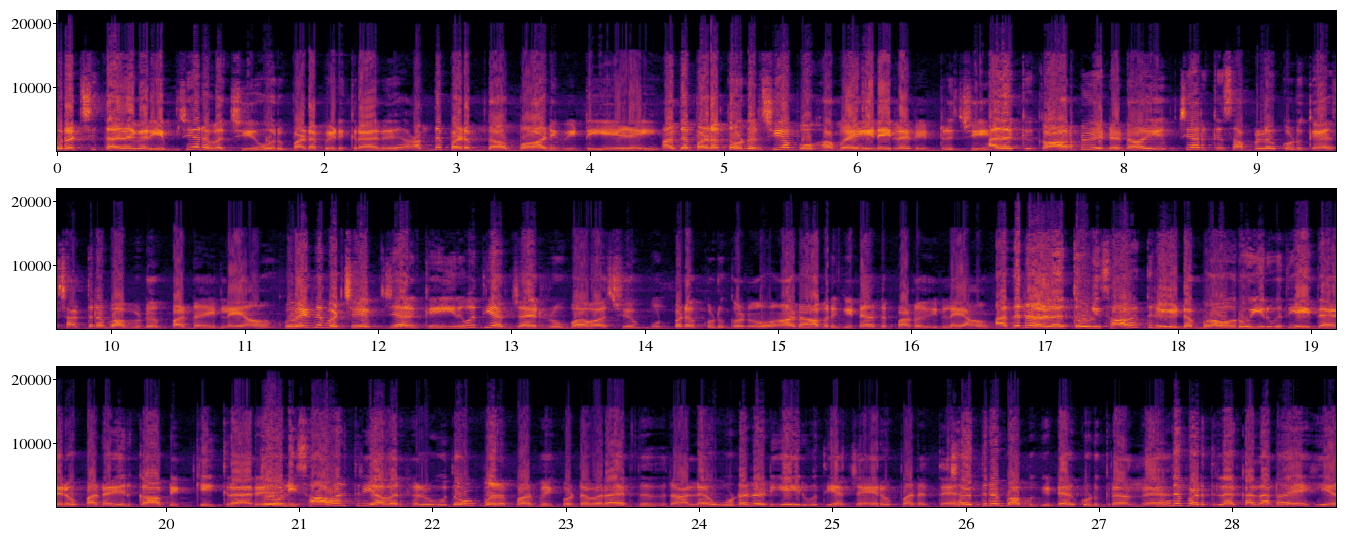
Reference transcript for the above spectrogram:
புரட்சி தலைவர் எம்ஜிஆரை வச்சு ஒரு படம் எடுக்கிறாரு. அந்த படம் தான் மாடி வீட்டு ஏழை. அந்த படம் தொடர்ச்சியா போகாம இடையில நின்றுச்சு. அதற்கு காரணம் என்னன்னா எம்ஜிஆருக்கு சம்பளம் கொடுக்க சந்திரபாபுனும் பண்ண இல்லையா குறைந்தபட்சம் எம்ஜிஆருக்கு இருபத்தி அஞ்சாயிரம் ரூபாவாச்சும் முன்படம் கொடுக்கணும். ஆனா அவர்கிட்ட அந்த பணம் இல்லையா? அதனால தோழி சாவித்திரியிடம் அவரும் இருபத்தி ஐந்தாயிரம் பணம் இருக்கா? அப்படின்னு கேக்குறாரு. தோழி சாவித்திரி அவர்கள் உதவும் மனப்பான்மை கொண்டவரா இருந்ததுனால உடனடியா இருபத்தி அஞ்சாயிரம் பணத்தை சந்திரபாபு கிட்ட கொடுக்குறாங்க. இந்த படத்துல கதாநாயகியா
